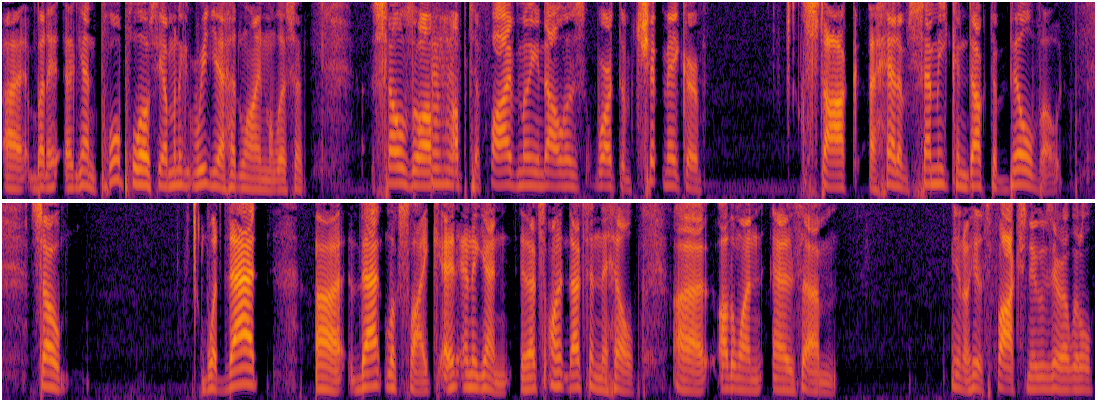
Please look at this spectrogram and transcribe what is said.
Uh, but uh, again, Paul Pelosi, I'm going to read you a headline, Melissa, sells off mm-hmm. up to $5 million worth of chipmaker stock ahead of semiconductor bill vote. So, what that uh, that looks like, and, and, again, that's on that's in the Hill. Uh, other one as um, you know, his Fox News. They're a little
